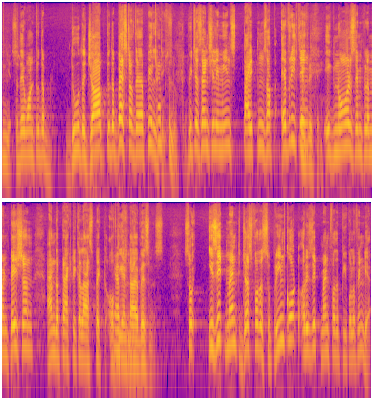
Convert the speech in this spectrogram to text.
Yes. So they want to the, do the job to the best of their abilities, Absolutely. which essentially means tightens up everything, Everything. ignores implementation and the practical aspect of the entire business. So is it meant just for the Supreme Court or is it meant for the people of India?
